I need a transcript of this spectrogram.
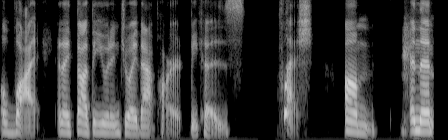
a lot. And I thought that you would enjoy that part because flesh. Um and then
